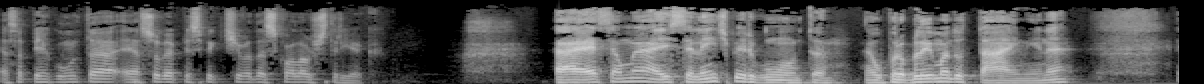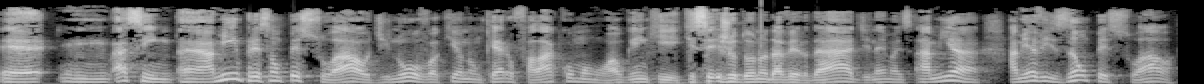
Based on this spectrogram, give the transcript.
essa pergunta é sobre a perspectiva da escola austríaca. Ah, essa é uma excelente pergunta. É o problema do time, né? É, hum, assim, é, a minha impressão pessoal, de novo, aqui eu não quero falar como alguém que, que seja o dono da verdade, né? Mas a minha, a minha visão pessoal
